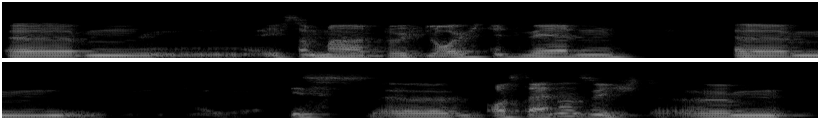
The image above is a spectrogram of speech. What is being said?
ähm, ich sag mal, durchleuchtet werden. Ähm, ist äh, aus deiner Sicht, ähm,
